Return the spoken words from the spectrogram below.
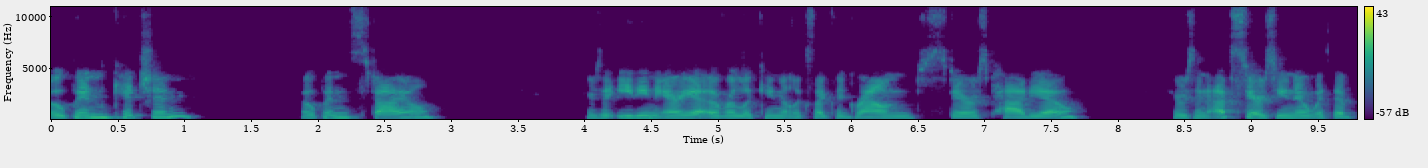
open kitchen, open style. Here's an eating area overlooking, it looks like the ground stairs patio. Here's an upstairs unit with a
